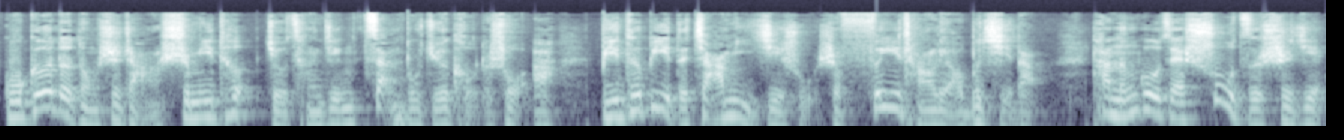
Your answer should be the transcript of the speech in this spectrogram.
谷歌的董事长施密特就曾经赞不绝口地说：“啊，比特币的加密技术是非常了不起的，它能够在数字世界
